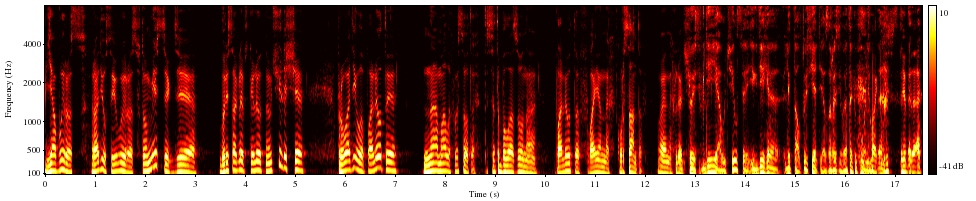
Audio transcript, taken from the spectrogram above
Я вырос, родился и вырос в том месте, где Борисоглебское летное училище проводило полеты на малых высотах. То есть это была зона полетов военных курсантов, военных То летчиков. есть где я учился и где я летал. То есть я тебя заразил, я так и понял. да? Фактически, да.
